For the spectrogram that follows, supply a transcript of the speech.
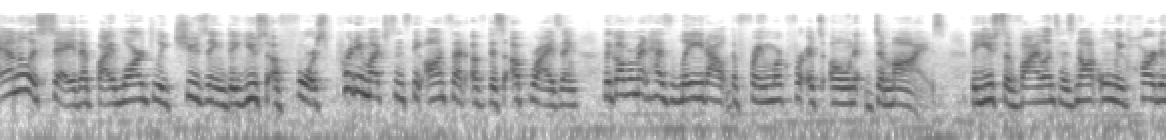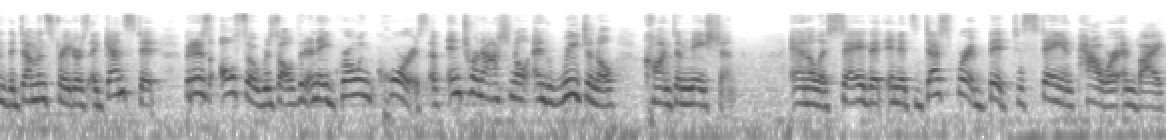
Analysts say that by largely choosing the use of force pretty much since the onset of this uprising, the government has laid out the framework for its own demise. The use of violence has not only hardened the demonstrators against it, but it has also resulted in a growing chorus of international and regional condemnation. Analysts say that in its desperate bid to stay in power and by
